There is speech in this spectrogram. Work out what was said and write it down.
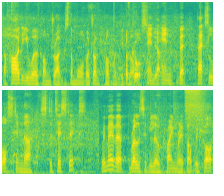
the harder you work on drugs, the more of a drug problem you've of got. Of course. And, yep. and but that's lost in the statistics. We may have a relatively low crime rate, but we've got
